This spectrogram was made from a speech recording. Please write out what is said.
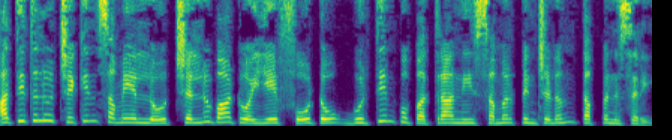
అతిథులు చెక్ ఇన్ సమయంలో చెల్లుబాటు అయ్యే ఫోటో గుర్తింపు పత్రాన్ని సమర్పించడం తప్పనిసరి.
